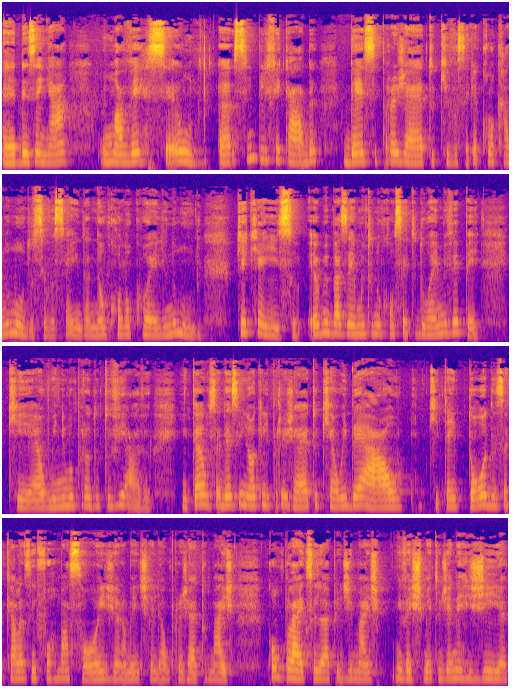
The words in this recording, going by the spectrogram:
É desenhar uma versão uh, simplificada desse projeto que você quer colocar no mundo, se você ainda não colocou ele no mundo. O que, que é isso? Eu me baseei muito no conceito do MVP, que é o mínimo produto viável. Então, você desenhou aquele projeto que é o ideal, que tem todas aquelas informações. Geralmente, ele é um projeto mais complexo, ele vai pedir mais investimento de energia,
